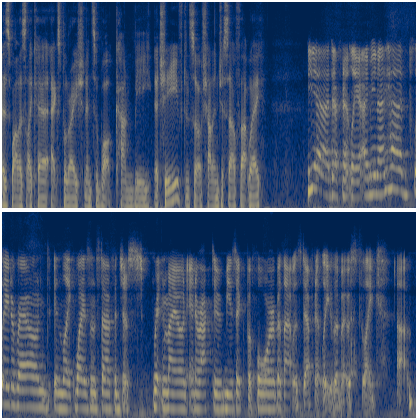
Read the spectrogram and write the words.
as well as like a exploration into what can be achieved and sort of challenge yourself that way? Yeah, definitely. I mean, I had played around in like Wwise and stuff and just written my own interactive music before, but that was definitely the most like um,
